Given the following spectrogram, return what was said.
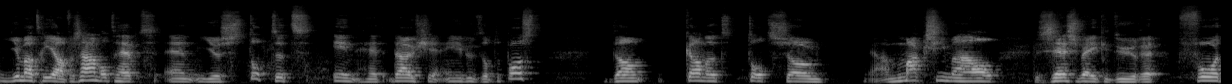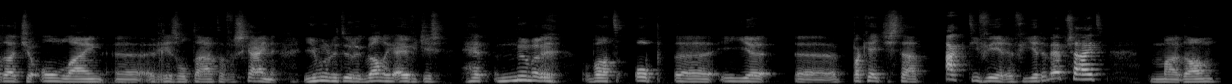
je materiaal verzameld hebt en je stopt het in het buisje en je doet het op de post, dan kan het tot zo'n ja, maximaal zes weken duren voordat je online uh, resultaten verschijnen. Je moet natuurlijk wel nog eventjes het nummer wat op uh, je pakketje staat activeren via de website. Maar dan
